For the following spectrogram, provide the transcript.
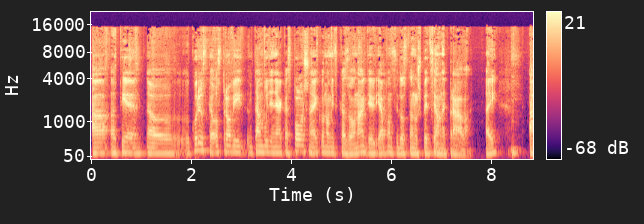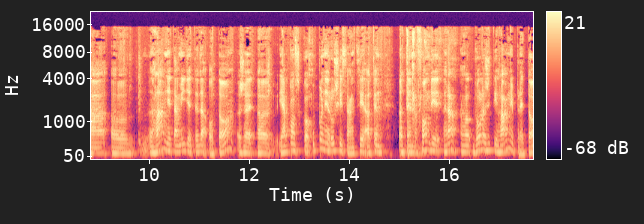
a tie uh, Kuriuské ostrovy, tam bude nejaká spoločná ekonomická zóna, kde Japonci dostanú špeciálne práva. Hej? A uh, hlavne tam ide teda o to, že uh, Japonsko úplne ruší sankcie a ten, ten fond je hra, dôležitý hlavne preto,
